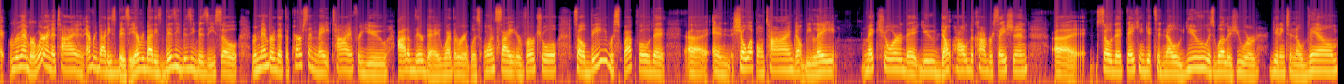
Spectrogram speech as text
Eh, remember, we're in a time and everybody's busy. Everybody's busy, busy, busy. So remember that the person made time for you out of their day, whether it was on site or virtual. So be respectful that uh, and show up on time. Don't be late Make sure that you don't hold the conversation uh, so that they can get to know you as well as you are getting to know them.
